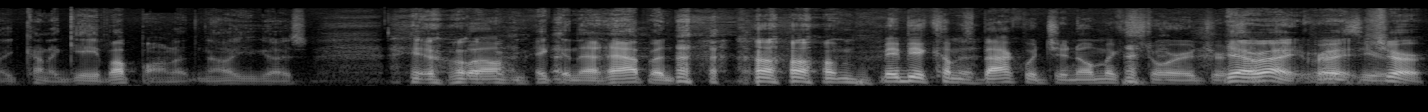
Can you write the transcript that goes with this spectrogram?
I kind of gave up on it. Now you guys you know, well, are making that happen. um, maybe it comes back with genomic storage or something. yeah, right, crazier. right, sure.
